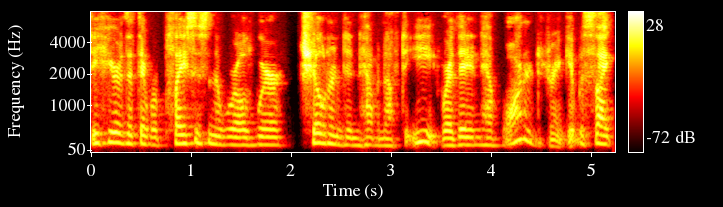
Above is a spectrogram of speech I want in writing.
to hear that there were places in the world where children didn't have enough to eat, where they didn't have water to drink. It was like,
